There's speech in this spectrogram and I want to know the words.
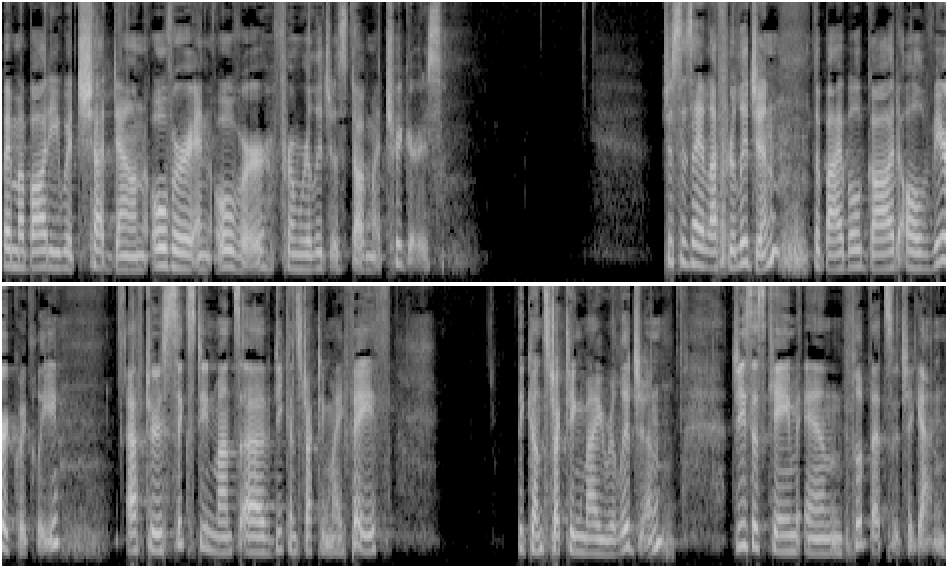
but my body would shut down over and over from religious dogma triggers. Just as I left religion, the Bible, God, all very quickly, after 16 months of deconstructing my faith, deconstructing my religion, Jesus came and flipped that switch again.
